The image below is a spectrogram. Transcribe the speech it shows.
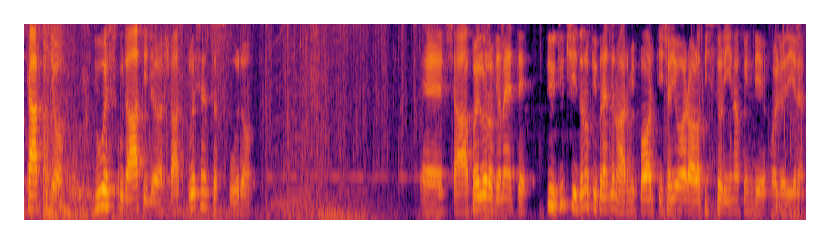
Cacchio, due scudati gli ho lasciati, due senza scudo. Eh, ciao. Poi loro ovviamente più ti uccidono, più prendono armi forti. Cioè io ora ho la pistolina, quindi voglio dire...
